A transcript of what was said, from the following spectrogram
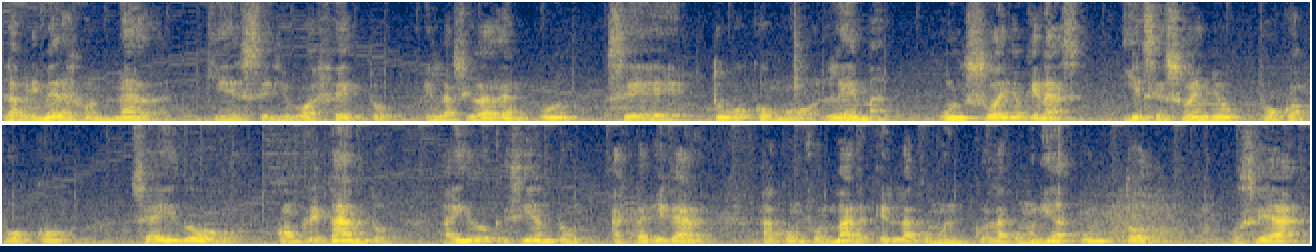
La primera jornada que se llevó a efecto en la ciudad de Ancud se tuvo como lema un sueño que nace. Y ese sueño poco a poco se ha ido concretando, ha ido creciendo hasta llegar a conformar con la comunidad un todo. O sea,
